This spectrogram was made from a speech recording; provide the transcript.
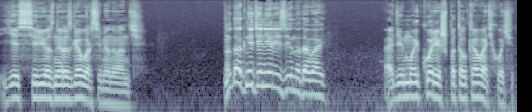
Есть серьезный разговор, Семен Иванович. Ну так не тяни резину давай. Один мой кореш потолковать хочет.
